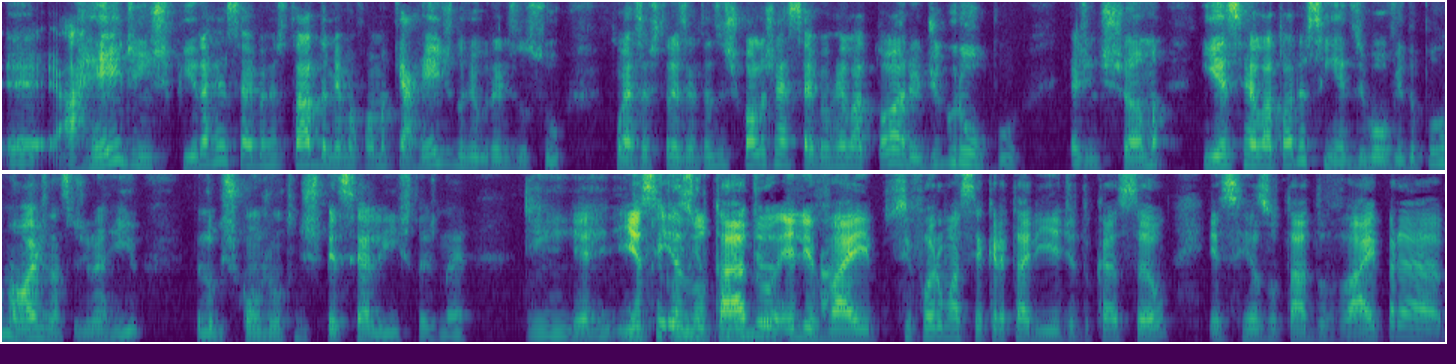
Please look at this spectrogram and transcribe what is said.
é, a rede Inspira recebe o resultado, da mesma forma que a rede do Rio Grande do Sul, com essas 300 escolas, recebe um relatório de grupo, que a gente chama, e esse relatório, sim, é desenvolvido por nós, na Cisgran Rio, pelos conjunto de especialistas, né? Em, e, e esse resultado, ele vai, se for uma secretaria de educação, esse resultado vai para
